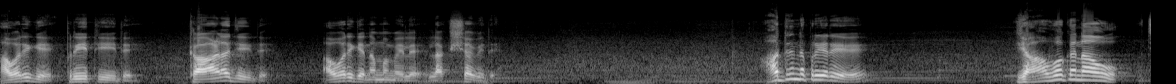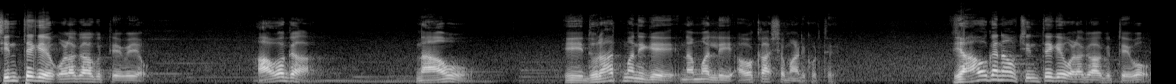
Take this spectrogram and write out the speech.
ಅವರಿಗೆ ಪ್ರೀತಿ ಇದೆ, ಕಾಳಜಿ ಇದೆ, ಅವರಿಗೆ ನಮ್ಮ ಮೇಲೆ ಲಕ್ಷ್ಯವಿದೆ. ಆದ್ದರಿಂದ ಪ್ರಿಯರೇ, ಯಾವಾಗ ನಾವು ಚಿಂತೆಗೆ ಒಳಗಾಗುತ್ತೇವೆಯೋ, ಆವಾಗ ನಾವು ಈ ದುರಾತ್ಮನಿಗೆ ನಮ್ಮಲ್ಲಿ ಅವಕಾಶ ಮಾಡಿಕೊಡ್ತೇವೆ. ಯಾವಾಗ ನಾವು ಚಿಂತೆಗೆ ಒಳಗಾಗುತ್ತೇವೋ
